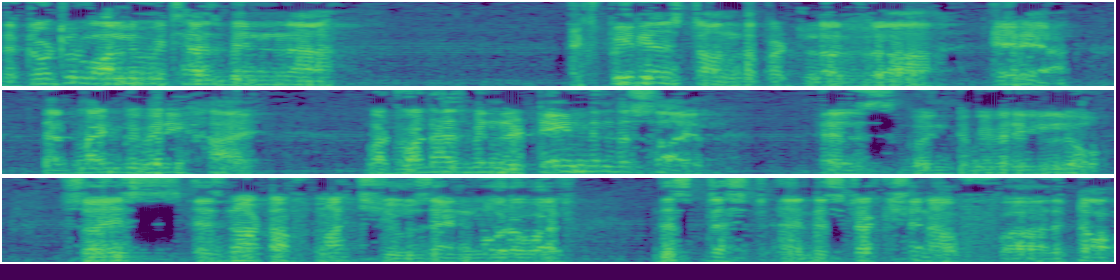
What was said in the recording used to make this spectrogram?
the total volume which has been uh, experienced on the particular uh, area that might be very high, but what has been retained in the soil is going to be very low. So it's, is not of much use and moreover this dest, uh, destruction of uh, the top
